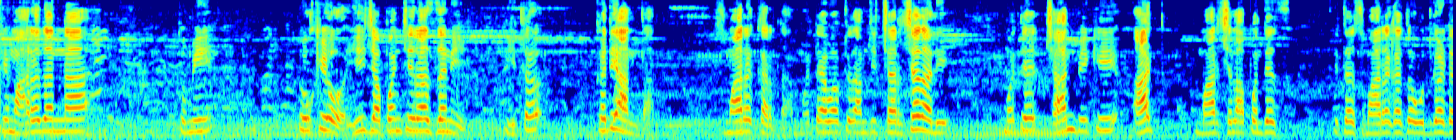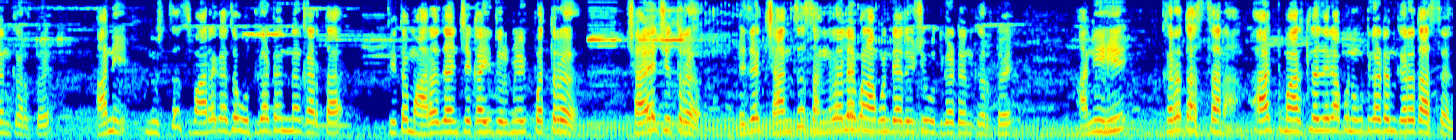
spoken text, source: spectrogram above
की महाराजांना तुम्ही टोकियो ही जपानची राजधानी इथं कधी आणता? स्मारक करता. मग त्या बाबतीत आमची चर्चा झाली. मग ते छानपैकी आठ मार्चला आपण ते तिथं स्मारकाचं उद्घाटन करतो आहे आणि नुसतं स्मारकाचं उद्घाटन न करता तिथं महाराजांचे काही दुर्मिळ पत्र छायाचित्र याचं एक छानचं संग्रहालय पण आपण त्या दिवशी उद्घाटन करतो आहे आणि ही करत असताना आठ मार्चला जरी आपण उद्घाटन करत असेल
